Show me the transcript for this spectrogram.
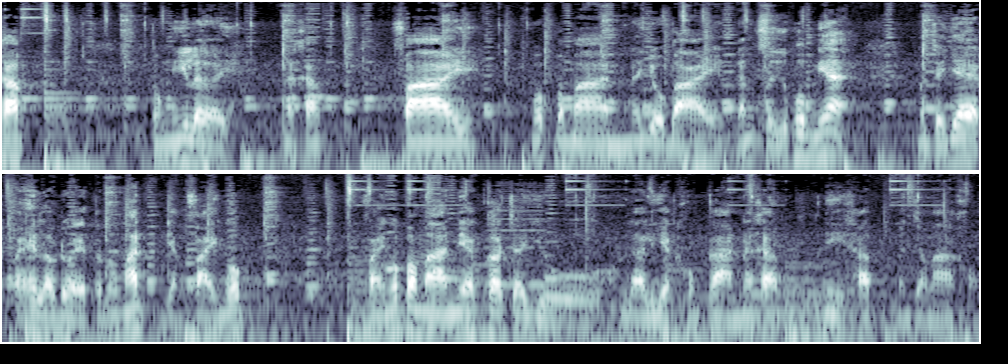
ครับตรงนี้เลยนะครับ ไฟล์งบประมาณนโยบายหนังสือพวกเนี้ย มันจะแยกไปให้เราโดยอัตโนมัติอย่างไฟล์งบไฟล์งบประมาณเนี่ยก็จะอยู่รายละเอียดโครงการนะครับ นี่ครับมันจะมาของ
